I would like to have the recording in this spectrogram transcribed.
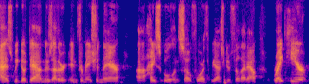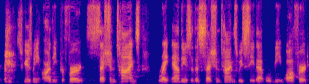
As we go down, there's other information there uh, high school and so forth. We ask you to fill that out. Right here, excuse me, are the preferred session times. Right now, these are the session times we see that will be offered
